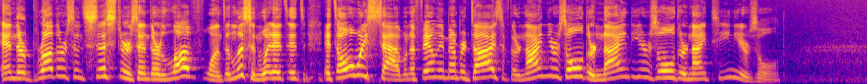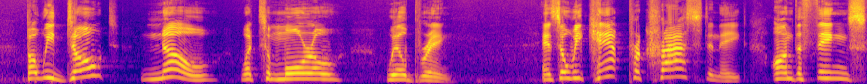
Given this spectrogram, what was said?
and their brothers and sisters and their loved ones. And listen, it's, it's, it's always sad when a family member dies if they're nine years old or 90 years old or 19 years old. But we don't know what tomorrow will bring. And so we can't procrastinate on the things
